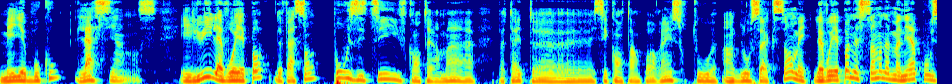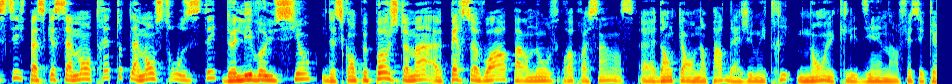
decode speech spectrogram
mais il y a beaucoup la science. Et lui, il la voyait pas de façon positive, contrairement à peut-être euh, ses contemporains, surtout euh, anglo-saxons, mais il la voyait pas nécessairement de manière positive parce que ça montrait toute la monstruosité de l'évolution, de ce qu'on peut pas justement euh, percevoir par nos propres sens. Euh, donc, on en parle de la géométrie non euclidienne. En fait, c'est que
